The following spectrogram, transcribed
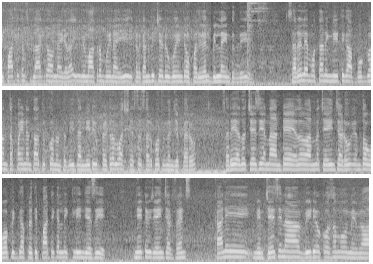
ఈ పార్టికల్స్ బ్లాక్గా ఉన్నాయి కదా ఇవి మాత్రం పోయినాయి. ఇక్కడ కనిపించేడు పోయింటే ఒక పదివేలు బిల్ అయి ఉంటుంది. సరేలే మొత్తానికి నీట్గా బొగ్గు అంతా పైన అంతా అతుక్కొని ఉంటుంది. దాన్ని నీట్గా పెట్రోల్ వాష్ చేస్తే సరిపోతుందని చెప్పారు. సరే ఏదో చేసి అన్న అంటే ఏదో అన్న చేయించాడు. ఎంతో ఓపిక్గా ప్రతి పార్టికల్ని క్లీన్ చేసి నీట్గా చేయించాడు ఫ్రెండ్స్. కానీ మేము చేసిన వీడియో కోసము మేము ఆ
